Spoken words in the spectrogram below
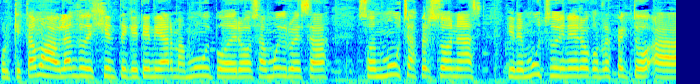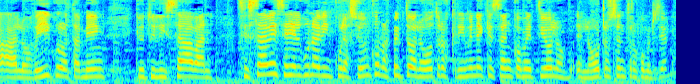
porque estamos hablando de gente que tiene armas muy poderosas, muy gruesas, son muchas personas, tienen mucho dinero con respecto a, los vehículos también que utilizaban. ¿Se sabe si hay alguna vinculación con respecto a los otros crímenes que se han cometido en los, otros centros comerciales?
